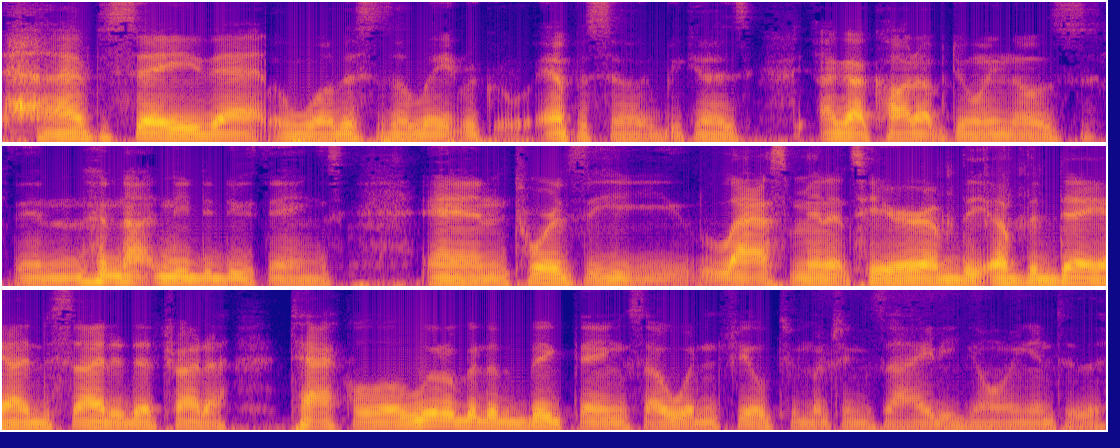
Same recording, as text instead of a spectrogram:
I have to say that, well, this is a late episode because I got caught up doing those and not need to do things. And towards the last minutes here of the, of the day, I decided to try to tackle a little bit of the big things so I wouldn't feel too much anxiety going into the,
